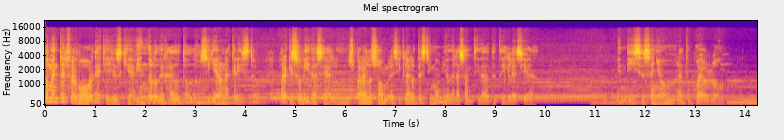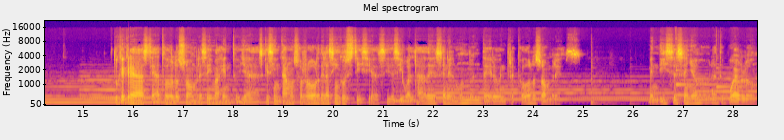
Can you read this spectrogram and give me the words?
Aumenta el fervor de aquellos que, habiéndolo dejado todo, siguieron a Cristo, para que su vida sea luz para los hombres y claro testimonio de la santidad de tu iglesia. Bendice, Señor, a tu pueblo. Tú que creaste a todos los hombres e imagen tuya, haz que sintamos horror de las injusticias y desigualdades en el mundo entero entre todos los hombres. Bendice, Señor, a tu pueblo.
